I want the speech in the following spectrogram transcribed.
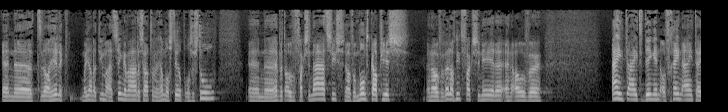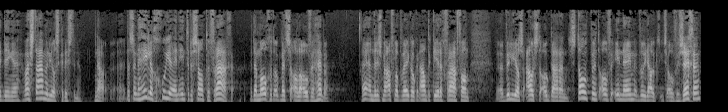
En uh, terwijl heerlijk Marianne en Tima aan het zingen waren, zaten we helemaal stil op onze stoel. En uh, hebben het over vaccinaties, en over mondkapjes, en over wel of niet vaccineren, en over eindtijddingen of geen eindtijddingen. Waar staan we nu als christenen? Nou, dat zijn hele goede en interessante vragen. Daar mogen we het ook met z'n allen over hebben. En er is mij afgelopen week ook een aantal keren gevraagd van, wil je als oudste ook daar een standpunt over innemen? Wil je daar ook iets over zeggen?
